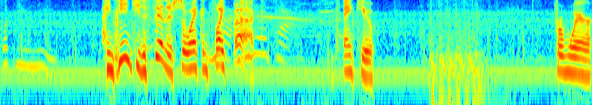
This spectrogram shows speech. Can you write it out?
What do you need? I need you to finish so I can fight are back. Thank you. From where?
